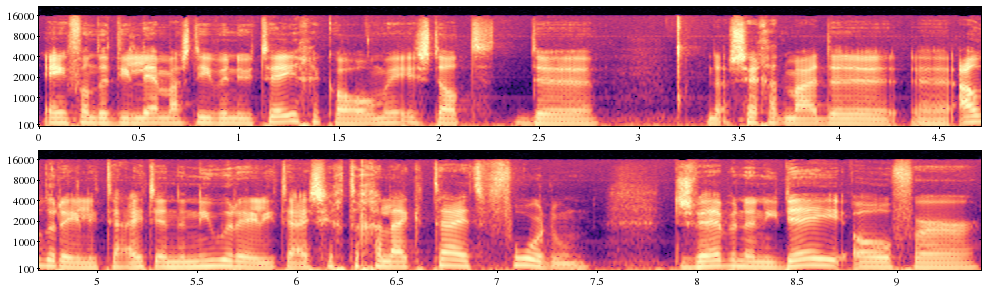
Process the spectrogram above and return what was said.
Een van de dilemma's die we nu tegenkomen is dat de nou, zeg het maar, de oude realiteit en de nieuwe realiteit zich tegelijkertijd voordoen. Dus we hebben een idee over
